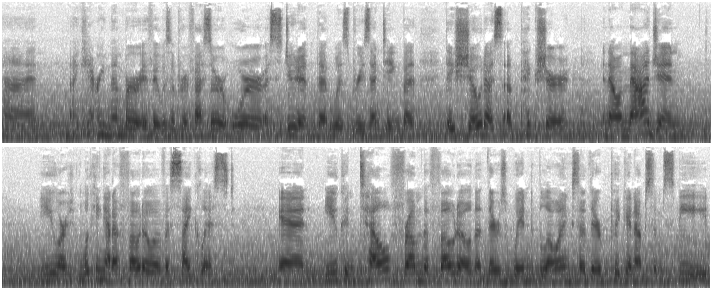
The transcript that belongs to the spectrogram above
And I can't remember if it was a professor or a student that was presenting, but they showed us a picture. And now imagine you are looking at a photo of a cyclist, and you can tell from the photo that there's wind blowing, so they're picking up some speed.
